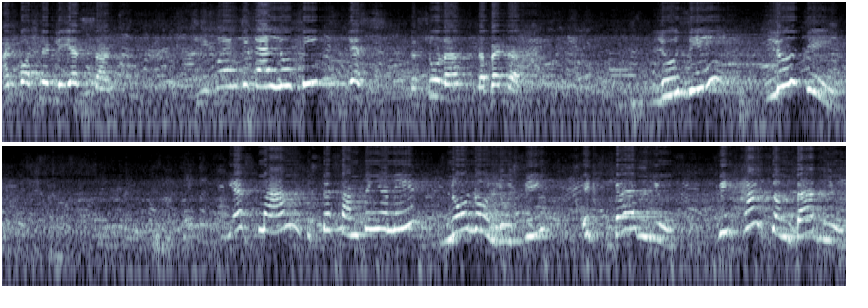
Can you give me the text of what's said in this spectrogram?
Unfortunately, yes, son. Are you going to tell Lucy? Yes, the sooner the better. Lucy? Lucy! Yes, ma'am. Is there something you need? No, no, Lucy. It's bad news. We have some bad news.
